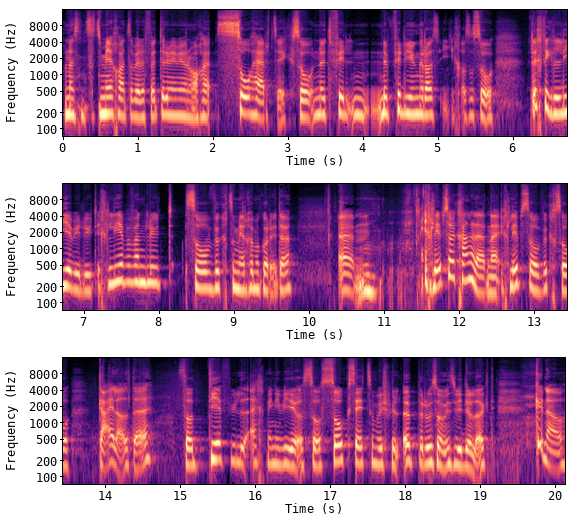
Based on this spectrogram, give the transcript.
Und dann sind sie zu mir gekommen, so ein Foto mit mir machen, so herzig, so nicht viel, nicht viel jünger als ich, also so richtig liebe Leute. Ich liebe, wenn Leute so wirklich zu mir kommen reden. Ähm, ich liebe so kennenlernen, ich liebe so wirklich so geil, Alter. So, die fühlen echt meine Videos. So, so sieht zum Beispiel jemand aus, der mein Video schaut. Genau,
